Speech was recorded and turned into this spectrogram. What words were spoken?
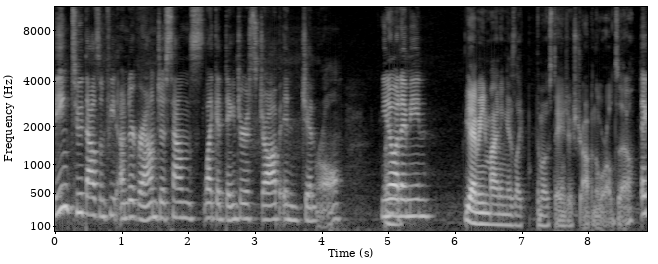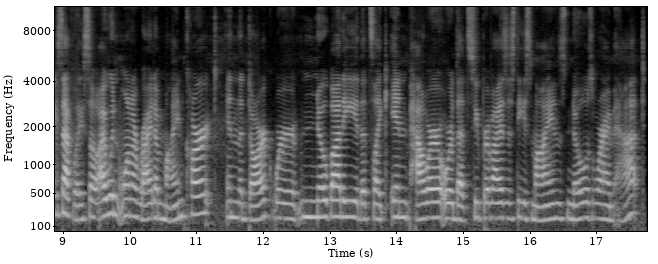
being 2,000 feet underground just sounds like a dangerous job in general. You know Mhm. what I mean? Yeah, I mean, mining is like the most dangerous job in the world, so. Exactly. So I wouldn't want to ride a mine cart in the dark where nobody that's like in power or that supervises these mines knows where I'm at.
